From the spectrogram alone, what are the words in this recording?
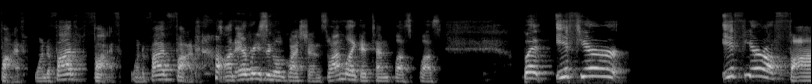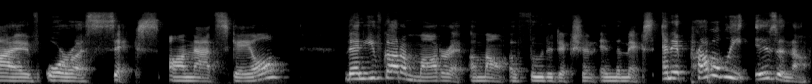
five. One to five five. One to five five on every single question. So i'm like a 10 plus plus. But if you're if you're a five or a six on that scale then you've got a moderate amount of food addiction in the mix. And it probably is enough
